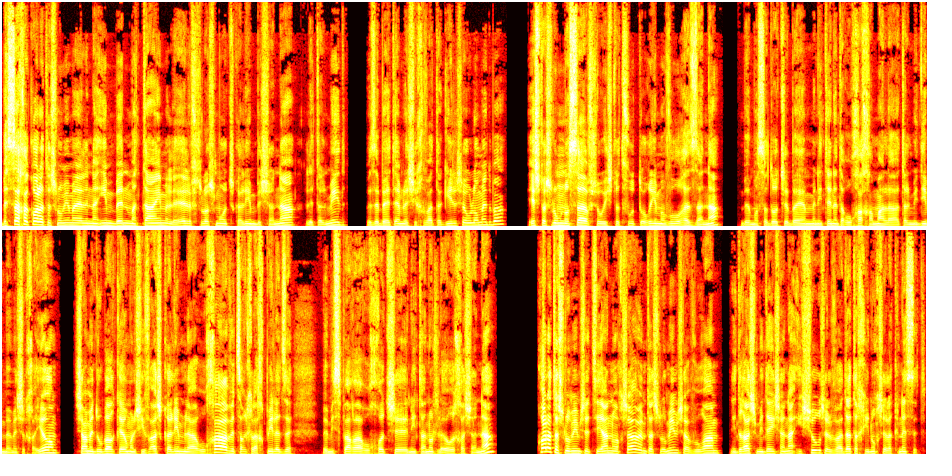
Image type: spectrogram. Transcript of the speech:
בסך הכל התשלומים האלה נעים בין 200 ל-1300 שקלים בשנה לתלמיד, וזה בהתאם לשכבת הגיל שהוא לומד בה. יש תשלום נוסף שהוא השתתפות הורים עבור הזנה, במוסדות שבהם ניתנת ארוחה חמה לתלמידים במשך היום. שם מדובר כיום על 7 שקלים לארוחה, וצריך להכפיל את זה במספר הארוחות שניתנות לאורך השנה. כל התשלומים שציינו עכשיו הם תשלומים שעבורם נדרש מדי שנה אישור של ועדת החינוך של הכנסת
